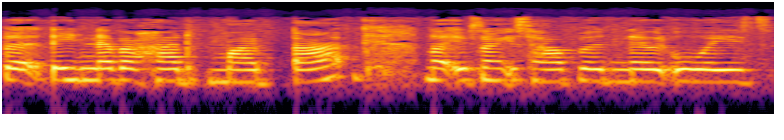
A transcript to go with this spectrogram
But they never had my back. Like if something used to happen, they would always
